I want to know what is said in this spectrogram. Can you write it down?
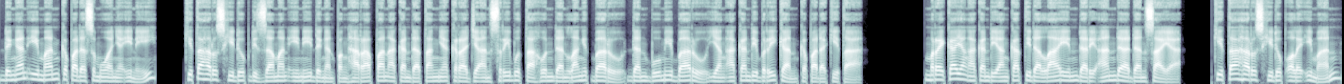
Dengan iman kepada semuanya ini, kita harus hidup di zaman ini dengan pengharapan akan datangnya kerajaan seribu tahun dan langit baru dan bumi baru yang akan diberikan kepada kita. Mereka yang akan diangkat tidak lain dari Anda dan saya. Kita harus hidup oleh iman,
